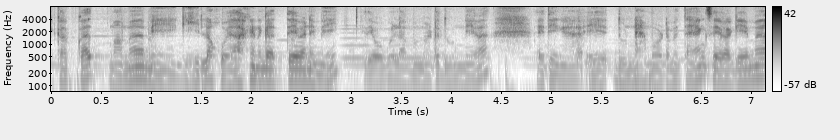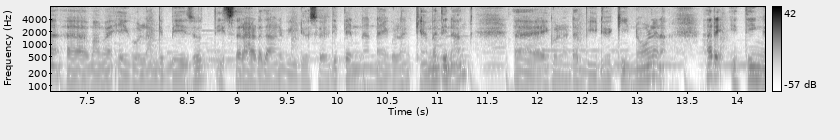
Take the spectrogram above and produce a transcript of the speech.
එකක්වත් මම මේ ගිහිල්ල හොයාගෙන ගත්තේ වන මේ ඉති ඔගොල්ලම මට දුන්නේවා ඉතින් ඒ දුන්න හැමෝටම තෑන්ක් ඒවගේම මම ඒගොල්ලන්ගේ බේසුත් ඉස්සරහට දාන වීඩියෝස්වල්දි පෙන්න්න ගොලන් කැමතිනම් ඒගොලන්ට වීඩියෝක නොලන හරි ඉතින්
